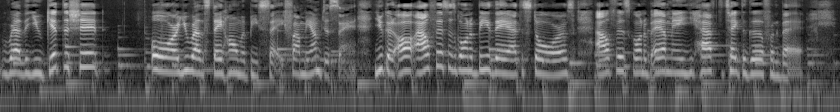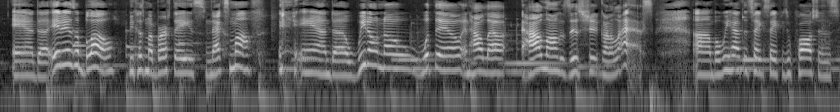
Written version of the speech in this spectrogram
rather you get the shit or you rather stay home and be safe. I mean, I'm just saying. You could all outfits is going to be there at the stores. Outfits going to be. I mean, you have to take the good from the bad. And uh, it is a blow because my birthday is next month. and uh, we don't know what the hell and how loud, how long is this shit gonna last. Um, but we have to take safety precautions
